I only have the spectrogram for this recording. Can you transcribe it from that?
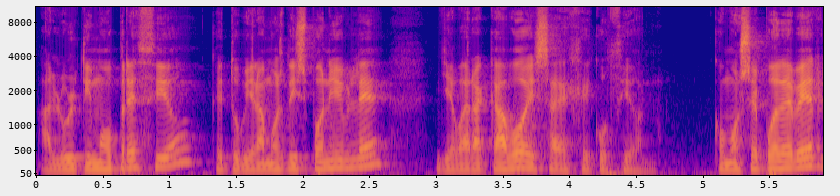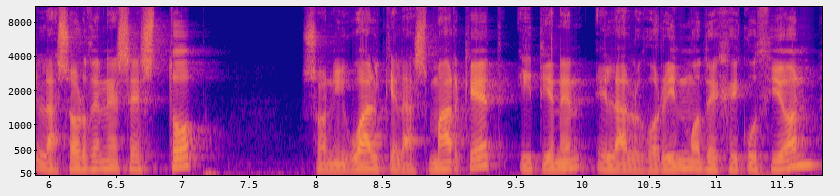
al último precio que tuviéramos disponible llevar a cabo esa ejecución. Como se puede ver, las órdenes stop son igual que las market y tienen el algoritmo de ejecución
